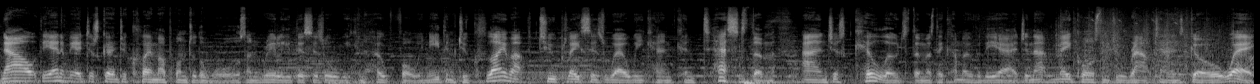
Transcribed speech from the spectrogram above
Now, the enemy are just going to climb up onto the walls, and really this is all we can hope for. We need them to climb up to places where we can contest them and just kill loads of them as they come over the edge, and that may cause them to rout and go away.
